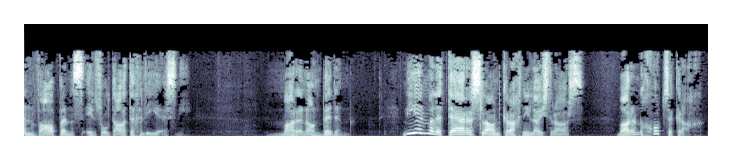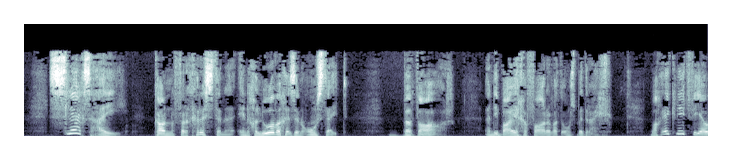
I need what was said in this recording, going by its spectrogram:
in wapens en soldate geleë is nie, maar in aanbidding. Nie in militêre slaankrag nie, luisteraars, maar in God se krag. Slegs hy kan vir Christene en gelowiges in ons tyd bewaar in die baie gevare wat ons bedreig. Mag ek net vir jou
